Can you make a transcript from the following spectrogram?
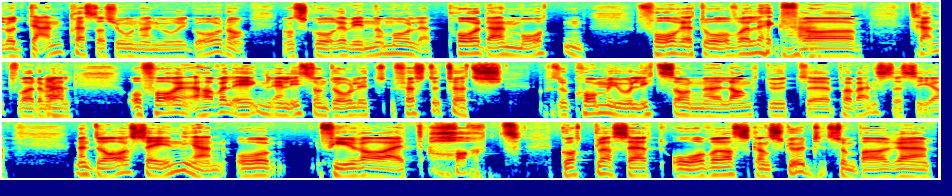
eller den prestasjonen han gjorde i går, da, når han skårer vinnermålet, på den måten. Får et overlegg fra Trent, var det vel. Og får, har vel egentlig en litt sånn dårlig førstetouch, første touch. Så kommer jo litt sånn eh, langt ut eh, på venstresida. Men drar seg inn igjen og fyrer av et hardt, godt plassert, overraskende skudd som bare eh,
